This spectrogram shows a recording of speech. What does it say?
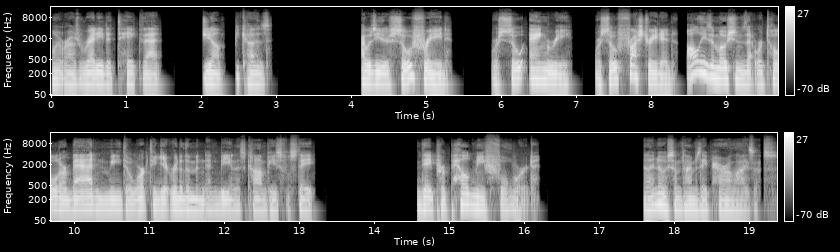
point where I was ready to take that jump because I was either so afraid or so angry or so frustrated. All these emotions that we're told are bad and we need to work to get rid of them and, and be in this calm, peaceful state. They propelled me forward. And I know sometimes they paralyze us.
